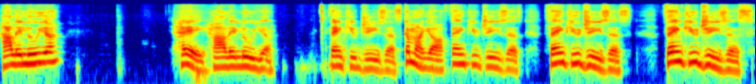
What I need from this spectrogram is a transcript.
Hallelujah. Hey, hallelujah. Thank you, Jesus. Come on, y'all. Thank you, Jesus. Thank you, Jesus. Thank you, Jesus.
